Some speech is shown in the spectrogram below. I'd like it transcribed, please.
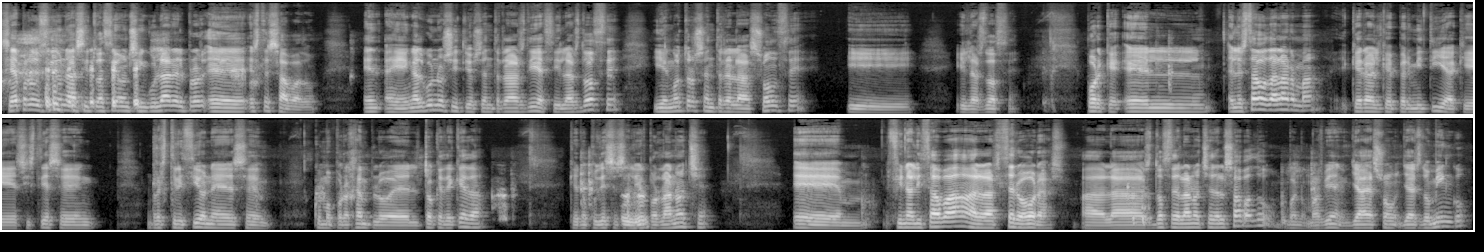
Se ha producido una situación singular el eh, este sábado. En, en, algunos sitios entre las 10 y las 12 y en otros entre las 11 y, y las 12. Porque el, estado de alarma, que era el que permitía que existiesen restricciones eh, como por ejemplo el toque de queda, que no pudiese salir por la noche, eh, finalizaba a las 0 horas, a las 12 de la noche del sábado, bueno, más bien, ya es, ya es domingo,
